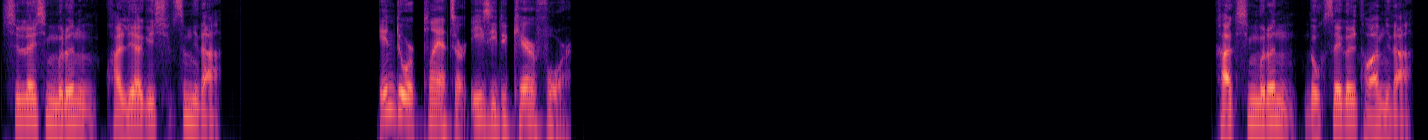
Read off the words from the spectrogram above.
실내 식물은 관리하기 쉽습니다. Indoor plants are easy to care for. 각 식물은 녹색을 더합니다.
